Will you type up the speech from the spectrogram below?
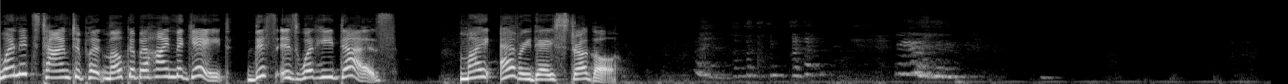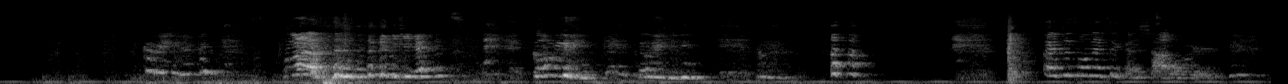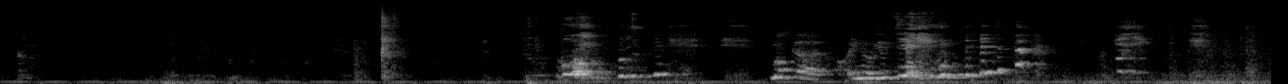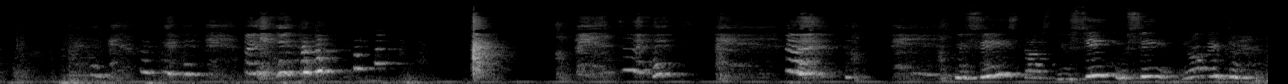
When it's time to put Mocha behind the gate, this is what he does. My everyday struggle. yes. Come here. Come here. I just want to take a shower. Oh. Mocha, I know you did. You see? Stop. You see? You see? You're victim.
